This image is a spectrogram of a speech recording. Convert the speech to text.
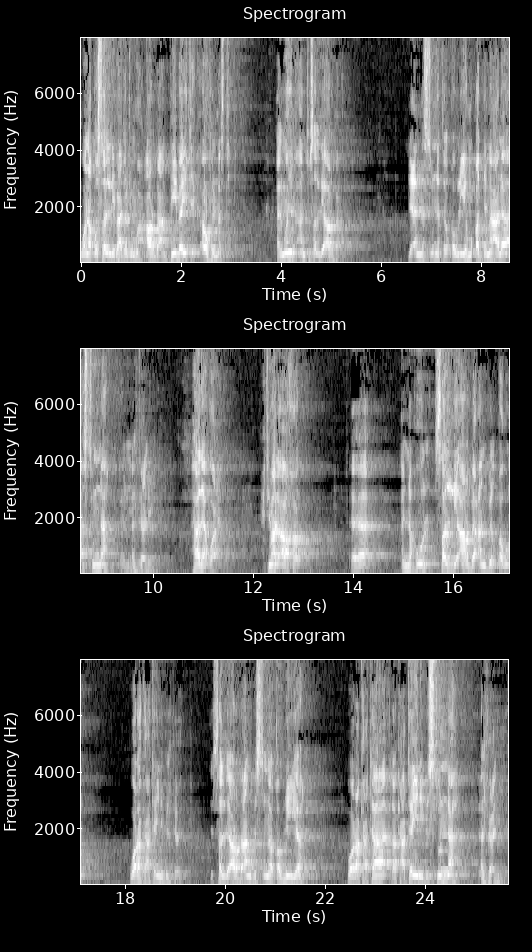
ونقول صلي بعد الجمعة أربعا في بيتك أو في المسجد. المهم أن تصلي أربعا. لأن السنة القولية مقدمة على السنة الفعلية. هذا واحد. احتمال آخر آه أن نقول صلي أربعا بالقول. وركعتين بالفعل. صلي أربعا بالسنة القولية وركعتان ركعتين بالسنة الفعلية.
